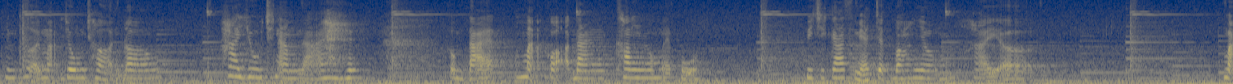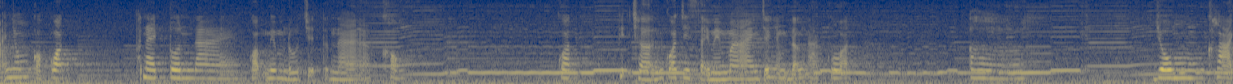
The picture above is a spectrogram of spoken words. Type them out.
ខ្ញុំធ្វើឲ្យម៉ាក់យំច្រើនដងហើយយូរឆ្នាំដែរ ប៉ុន្តែម៉ាក់ក៏អត់ដែរខឹងខ្ញុំឯព្រោះវាជាការសម្រេចចិត្តរបស់ខ្ញុំហើយអឺម៉ាក់ខ្ញុំក៏គាត់ផ្នែកទុនដែរគាត់មានមនោចេតនាខុសគាត់ភិកច្រើនគាត់ជាស្រីមេម៉ាយអញ្ចឹងខ្ញុំដឹងថាគាត់អឺយំខ្លាច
